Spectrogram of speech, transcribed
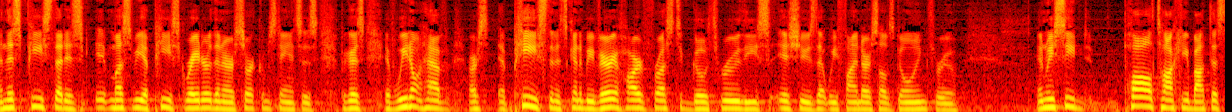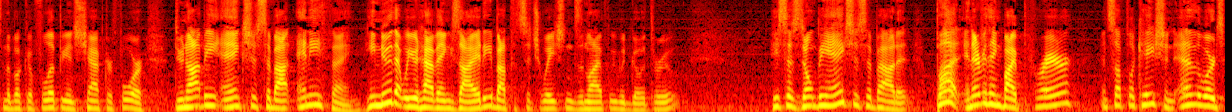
And this peace that is, it must be a peace greater than our circumstances. Because if we don't have our, a peace, then it's going to be very hard for us to go through these issues that we find ourselves going through. And we see Paul talking about this in the book of Philippians, chapter 4. Do not be anxious about anything. He knew that we would have anxiety about the situations in life we would go through. He says, Don't be anxious about it, but in everything by prayer and supplication. In other words,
